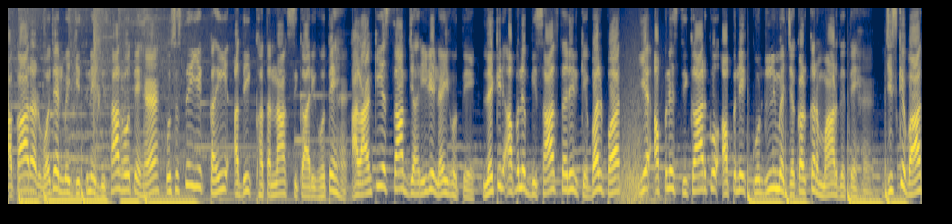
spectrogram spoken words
आकार और वज़न में जितने विशाल होते हैं, उससे ये कहीं अधिक खतरनाक शिकारी होते हैं। हालाँकि ये सांप जहरीले नहीं होते, लेकिन अपने विशाल शरीर के बल पर ये अपने शिकार को अपने कुंडली में जकड़ कर मार देते हैं, जिसके बाद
